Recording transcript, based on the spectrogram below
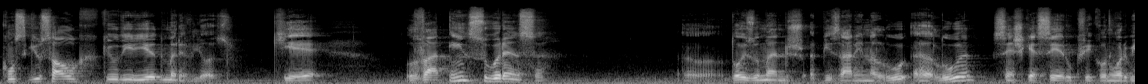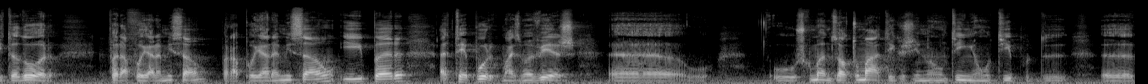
conseguiu-se algo que eu diria de maravilhoso, que é levar em segurança eh, dois humanos a pisarem na lua, a Lua, sem esquecer o que ficou no orbitador para apoiar a missão, para apoiar a missão e para, até porque, mais uma vez, uh, os comandos automáticos não tinham o tipo de uh,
